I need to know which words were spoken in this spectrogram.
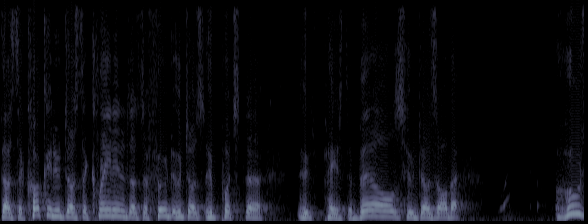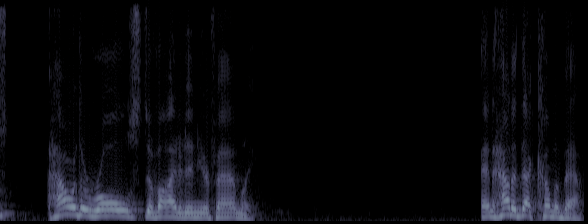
does the cooking, who does the cleaning, who does the food, who does who puts the who pays the bills, who does all that. Who's how are the roles divided in your family? And how did that come about?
